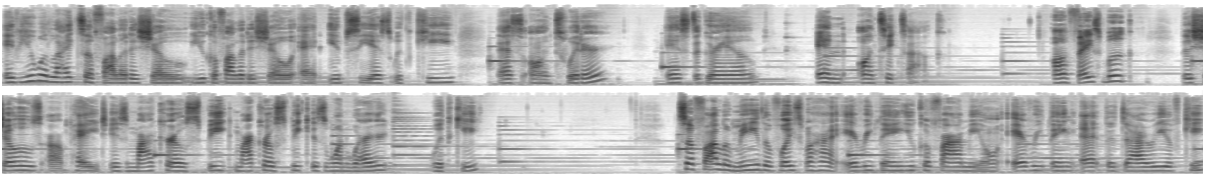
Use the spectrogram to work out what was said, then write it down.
If you would like to follow the show, you can follow the show at MCS with Key. That's on Twitter, Instagram, and on TikTok. On Facebook, the show's um, page is My Curl Speak. My Curl Speak is one word with Key. To follow me, the voice behind everything, you can find me on everything at the Diary of Key.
